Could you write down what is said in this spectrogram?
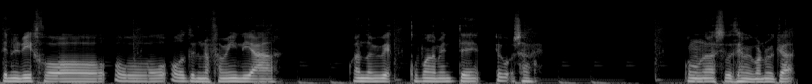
tener hijos o, tener una familia cuando vives cómodamente, eh, ¿sabes? Con una situación económica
